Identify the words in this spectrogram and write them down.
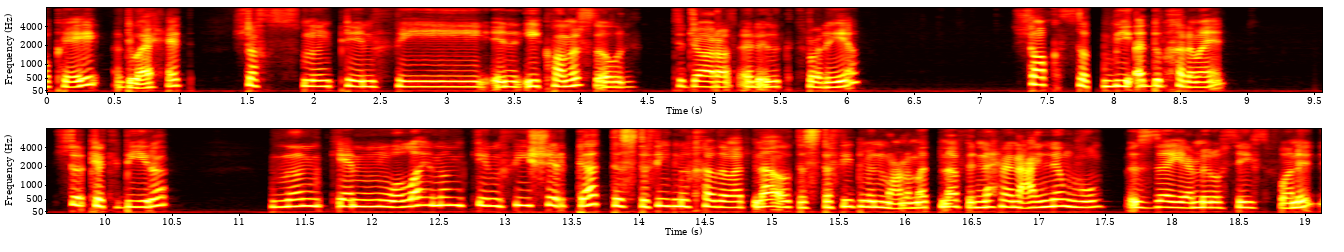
okay ادي واحد. شخص ممكن في ال e-commerce أو التجارة الإلكترونية. شخص بيقدم خدمات شركة كبيرة. ممكن والله ممكن في شركات تستفيد من خدماتنا أو تستفيد من معلوماتنا في إن إحنا نعلمهم إزاي يعملوا sales funnel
